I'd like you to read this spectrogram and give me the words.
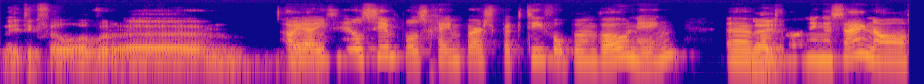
weet ik veel over. Ehm, oh ja, iets heel simpels, geen perspectief op een woning. Uh, nee. Want woningen zijn al,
